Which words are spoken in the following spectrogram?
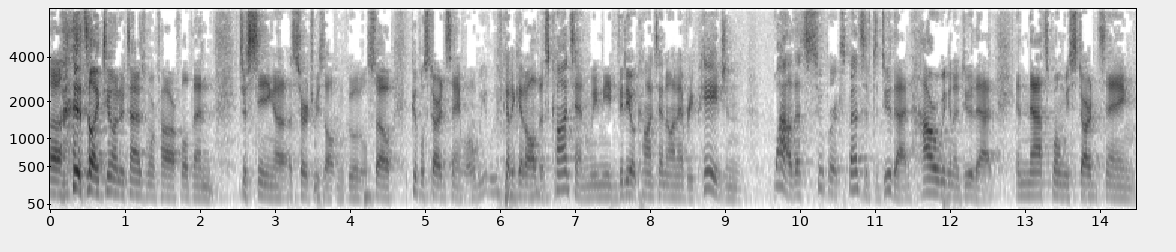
uh, it's like 200 times more powerful than just seeing a, a, search result in Google. So people started saying, well, we, we've got to get all this content. We need video content on every page. And wow, that's super expensive to do that. And how are we going to do that? And that's when we started saying,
